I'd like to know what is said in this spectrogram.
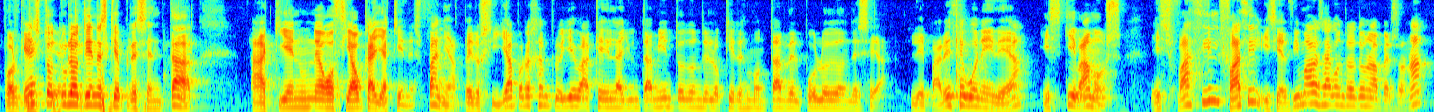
Porque esto tú lo tienes que presentar aquí en un negociado que hay aquí en España. Pero si ya, por ejemplo, lleva que el ayuntamiento donde lo quieres montar, del pueblo de donde sea, le parece buena idea, es que vamos, es fácil, fácil, y si encima vas a contratar a una persona,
